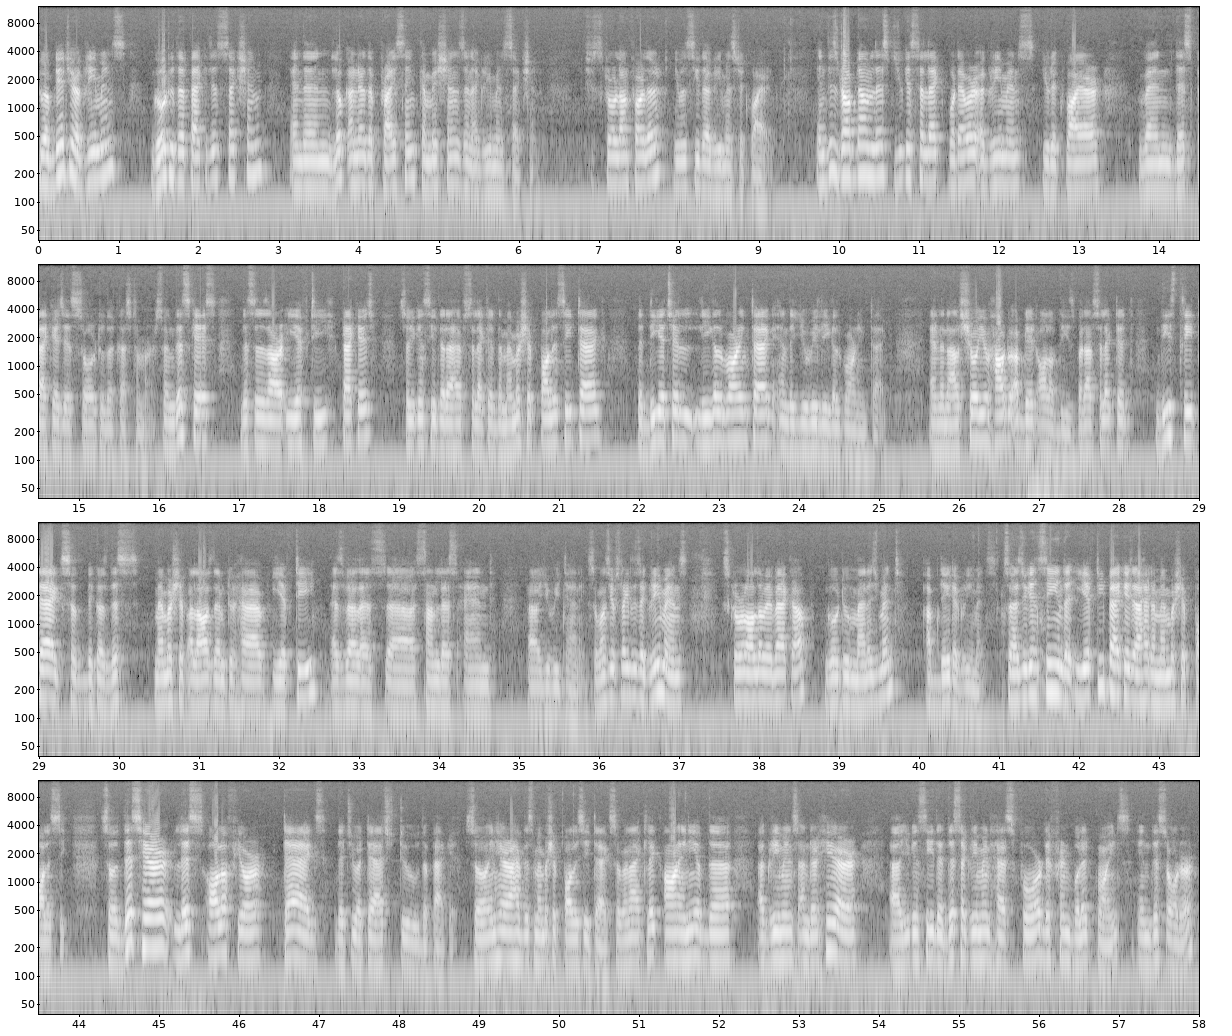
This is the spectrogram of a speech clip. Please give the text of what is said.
To update your agreements, go to the packages section and then look under the pricing, commissions and agreements section. If you scroll down further, you will see the agreements required. In this drop-down list, you can select whatever agreements you require when this package is sold to the customer. So in this case, this is our EFT package. So you can see that I have selected the membership policy tag, the DHA legal warning tag, and the UV legal warning tag. And then I'll show you how to update all of these. But I've selected these three tags so because this membership allows them to have EFT as well as uh, sunless and uh, UV tanning. So once you've selected these agreements, scroll all the way back up, go to management, update agreements. So as you can see in the EFT package, I had a membership policy. So this here lists all of your tags that you attach to the package. So in here I have this membership policy tag. So when I click on any of the agreements under here, uh, you can see that this agreement has four different bullet points in this order.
